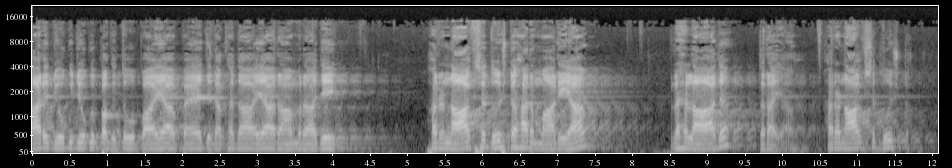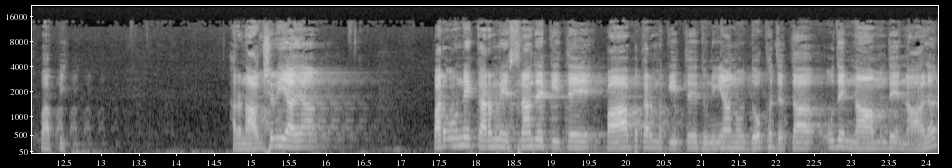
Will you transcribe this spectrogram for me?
ਹਰ ਜੁਗ ਜੁਗ ਭਗਤੋ ਪਾਇਆ, ਪੈਜ ਲਖਦਾ ਆਇਆ RAM ਰਾਜੇ। ਹਰਨਾਕਸ਼ ਦੁਸ਼ਟ ਹਰ ਮਾਰਿਆ, ਪ੍ਰਹਿਲਾਦ ਤਰਾਇਆ। ਹਰਨਾਕਸ਼ ਦੁਸ਼ਟ ਪਾਪੀ। ਹਰਨਾਕਸ਼ ਵੀ ਆਇਆ। ਪਰ ਉਹਨੇ ਕਰਮ ਇਸ ਤਰ੍ਹਾਂ ਦੇ ਕੀਤੇ, ਪਾਪ ਕਰਮ ਕੀਤੇ, ਦੁਨੀਆ ਨੂੰ ਦੁੱਖ ਦਿੱਤਾ, ਉਹਦੇ ਨਾਮ ਦੇ ਨਾਲ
